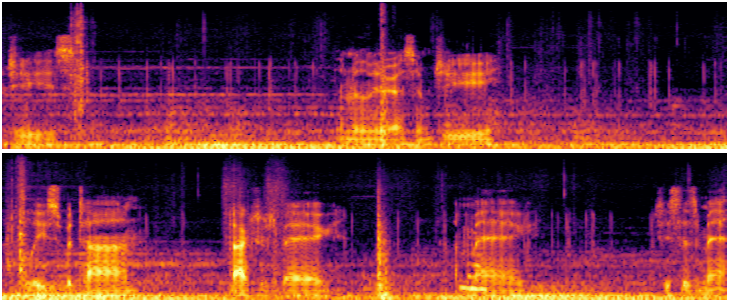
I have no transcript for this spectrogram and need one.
Jeez. 10 millimeter SMG. Police baton. Doctor's bag. A mag. She says meh,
